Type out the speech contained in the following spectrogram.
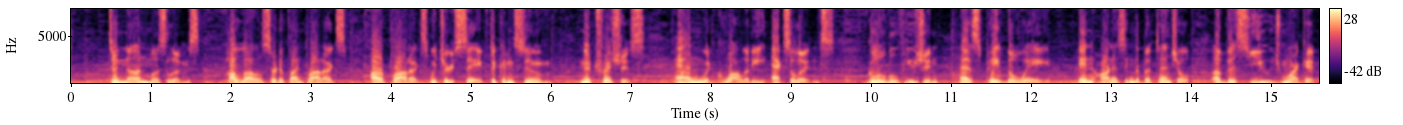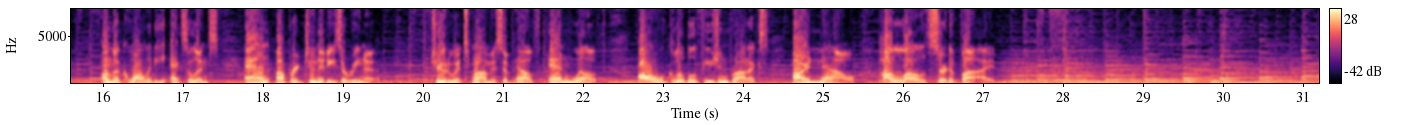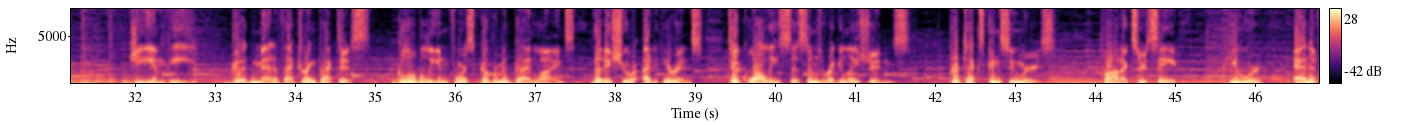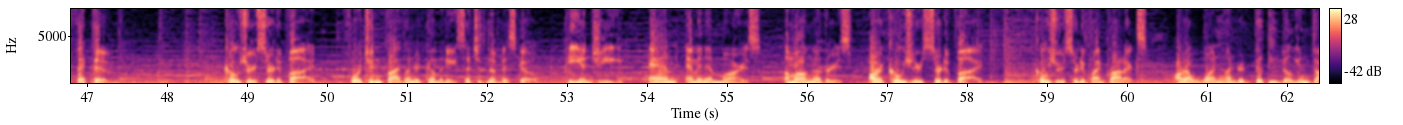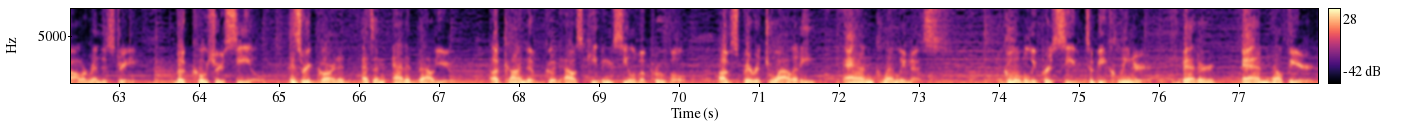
To non-Muslims, halal certified products are products which are safe to consume, nutritious, and with quality excellence. Global Fusion has paved the way in harnessing the potential of this huge market on the quality excellence and opportunities arena. True to its promise of health and wealth, all Global Fusion products are now halal certified. GMP, Good Manufacturing Practice, globally enforce government guidelines that assure adherence to quality systems regulations, protects consumers, products are safe, pure, and effective. Kosher certified, Fortune 500 companies such as Nabisco, P&G, and M&M Mars, among others, are kosher certified. Kosher certified products are a $150 billion industry. The kosher seal is regarded as an added value, a kind of good housekeeping seal of approval, of spirituality and cleanliness. Globally perceived to be cleaner, better, and healthier.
